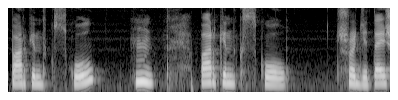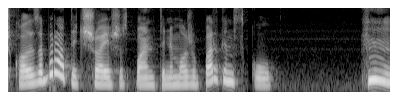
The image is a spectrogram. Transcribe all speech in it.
Паркінг скул. Паркінг скул. Що, дітей школи забирати? Чи що я щось поняти не можу? Паркінг скул. Хм,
